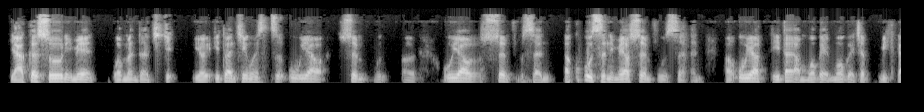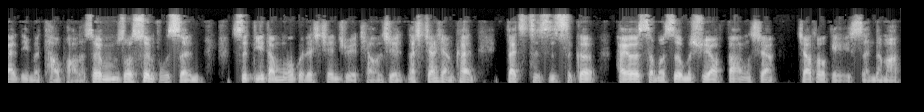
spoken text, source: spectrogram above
雅各书里面，我们的经有一段经文是勿要顺服呃勿要顺服神啊，故事里面要顺服神啊，勿要抵挡魔鬼，魔鬼就离开你们逃跑了。所以我们说顺服神是抵挡魔鬼的先决条件。那想想看，在此时此刻还有什么是我们需要放下交托给神的吗？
